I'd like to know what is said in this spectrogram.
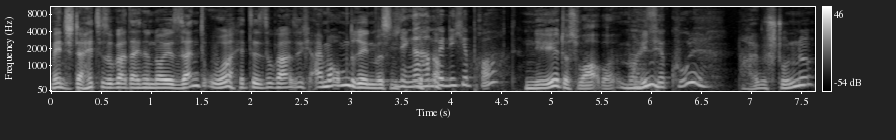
Mensch, da hätte sogar deine neue Sanduhr, hätte sogar sich einmal umdrehen müssen. Länger haben wir nicht gebraucht. Nee, das war aber Das ist immerhin ja cool. eine halbe Stunde.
